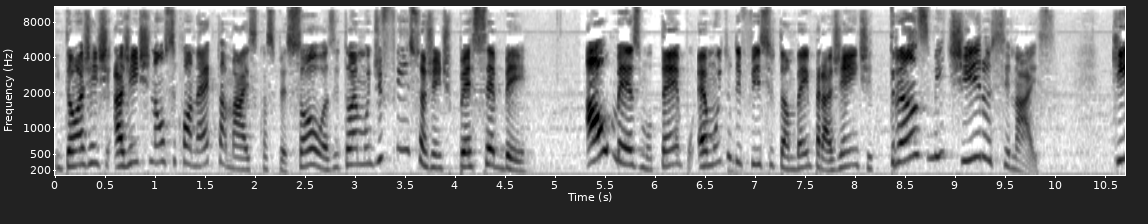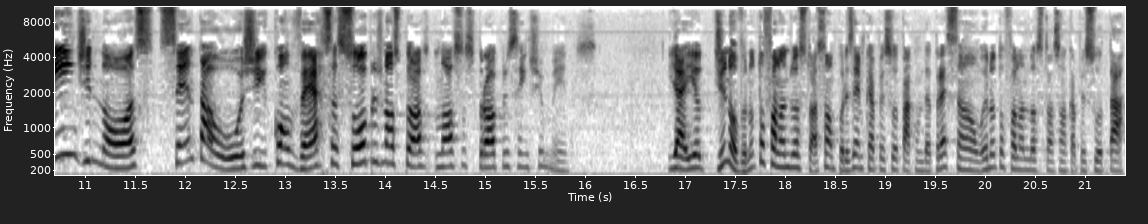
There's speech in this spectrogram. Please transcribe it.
Então a gente, a gente não se conecta mais com as pessoas, então é muito difícil a gente perceber. Ao mesmo tempo, é muito difícil também pra gente transmitir os sinais. Quem de nós senta hoje e conversa sobre os nossos, pró- nossos próprios sentimentos? E aí, eu, de novo, eu não tô falando de uma situação, por exemplo, que a pessoa tá com depressão, eu não tô falando de uma situação que a pessoa tá.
